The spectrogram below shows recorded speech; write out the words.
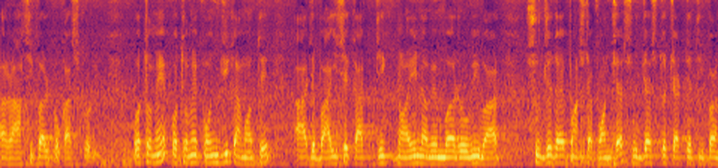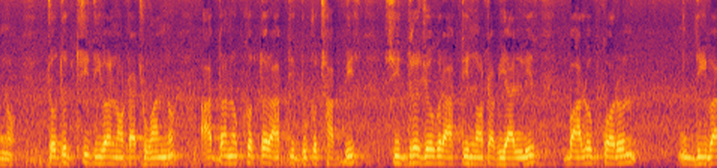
আর রাশিফল প্রকাশ করি। প্রথমে প্রথমে পঞ্জিকা মতে, আজ বাইশে কার্তিক, নয়ই নভেম্বর রবিবার সূর্যোদয় পাঁচটা পঞ্চাশ, সূর্যাস্ত চারটে তিপান্ন, চতুর্থী দিবা নটা চুয়ান্ন আদ্যা নক্ষত্র রাত্রি দুটো ছাব্বিশ সিদ্ধ্রযোগ রাত্রি নটা বিয়াল্লিশ, বালবকরণ দিবা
